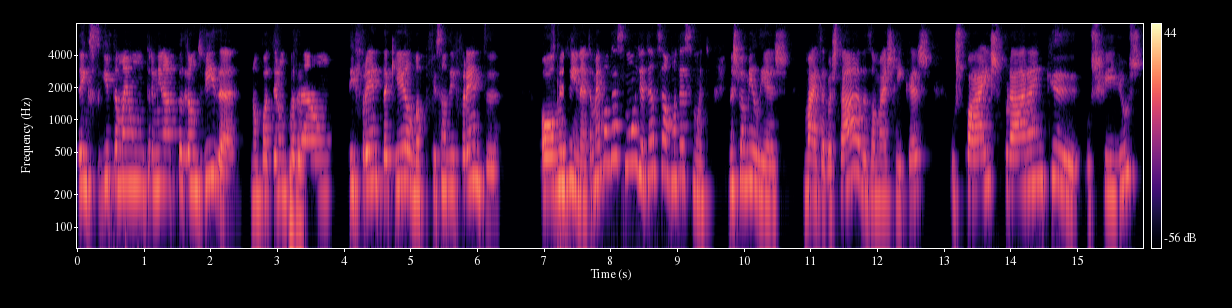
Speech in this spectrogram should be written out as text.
tem que seguir também um determinado padrão de vida, não pode ter um uhum. padrão uhum. diferente daquele, uma profissão diferente. Ou imagina, também acontece muito, atenção, acontece muito. Nas famílias mais abastadas ou mais ricas, os pais esperarem que os filhos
